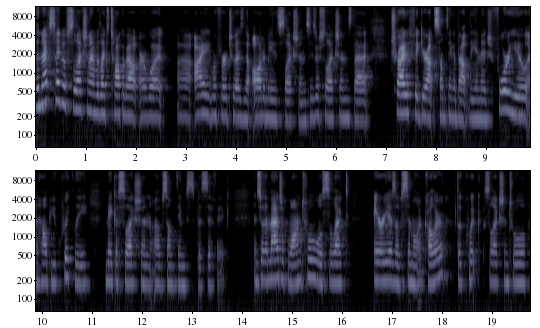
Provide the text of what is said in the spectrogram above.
The next type of selection I would like to talk about are what uh, I refer to as the automated selections. These are selections that try to figure out something about the image for you and help you quickly make a selection of something specific. And so the magic wand tool will select areas of similar color. The quick selection tool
